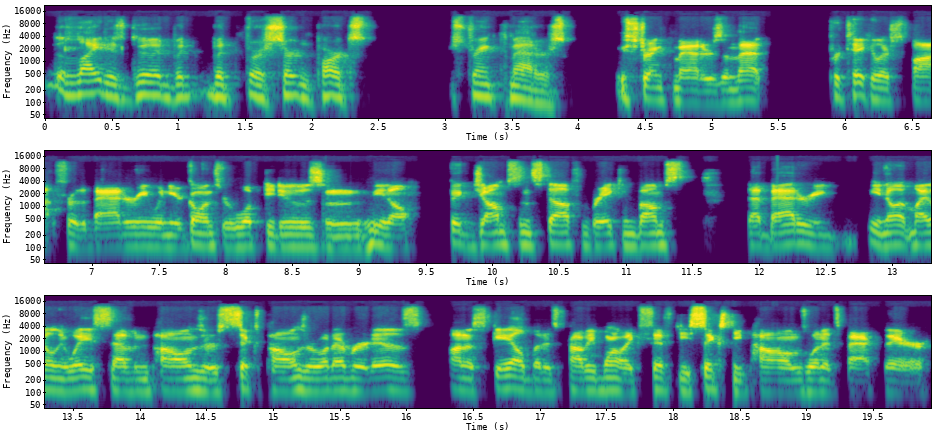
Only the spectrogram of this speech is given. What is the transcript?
The light is good, but, but for certain parts, strength matters. Strength matters. And that particular spot for the battery when you're going through whoop de doos and, you know, big jumps and stuff and braking bumps, that battery, you know, it might only weigh seven pounds or six pounds or whatever it is on a scale, but it's probably more like 50, 60 pounds when it's back there.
